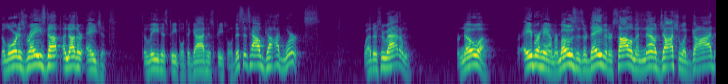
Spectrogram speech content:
The Lord has raised up another agent to lead his people, to guide his people. This is how God works. Whether through Adam or Noah or Abraham or Moses or David or Solomon, now Joshua, God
